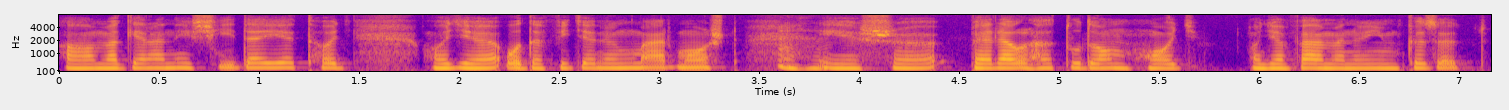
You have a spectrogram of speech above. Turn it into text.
a megjelenési idejét, hogy, hogy odafigyelünk már most, uh-huh. és például, ha tudom, hogy hogy a felmenőim között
